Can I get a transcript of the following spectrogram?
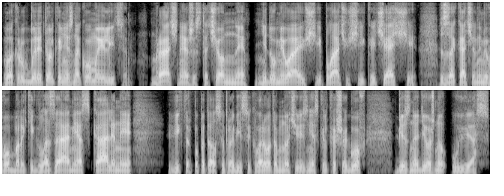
Вокруг были только незнакомые лица. Мрачные, ожесточенные, недоумевающие, плачущие, кричащие, с закачанными в обмороки глазами, оскаленные — Виктор попытался пробиться к воротам, но через несколько шагов безнадежно увяз.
